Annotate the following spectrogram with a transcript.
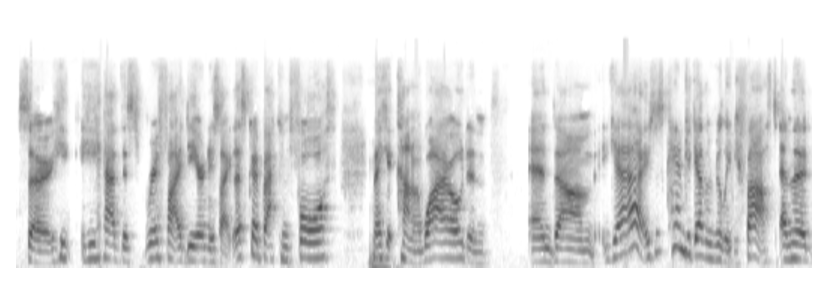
So he he had this riff idea, and he's like, "Let's go back and forth, make mm. it kind of wild," and and um, yeah, it just came together really fast. And the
